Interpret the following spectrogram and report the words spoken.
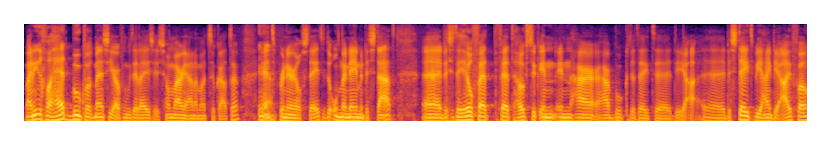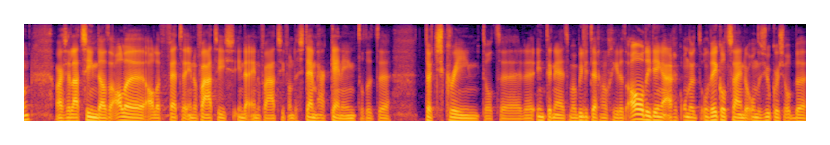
Maar in ieder geval, het boek wat mensen hierover moeten lezen is van Mariana Mazzucato. Ja. Entrepreneurial State, de ondernemende staat. Eh, er zit een heel vet, vet hoofdstuk in, in haar, haar boek. Dat heet eh The, eh, The State Behind the iPhone. Waar ze laat zien dat alle, alle vette innovaties in de innovatie van de stemherkenning tot het... touchscreen tot eh, de internet, mobiele technologie, dat al die dingen eigenlijk onder, ontwikkeld zijn door onderzoekers op de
